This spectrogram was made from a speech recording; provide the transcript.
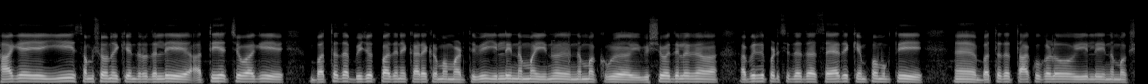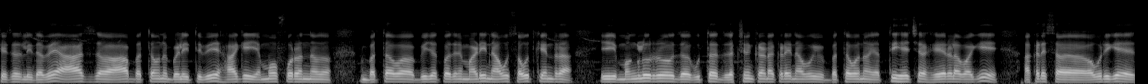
ಹಾಗೆ ಈ ಸಂಶೋಧನಾ ಕೇಂದ್ರದಲ್ಲಿ ಅತಿ ಹೆಚ್ಚವಾಗಿ ಭತ್ತದ ಬೀಜೋತ್ಪಾದನೆ ಕಾರ್ಯಕ್ರಮ ಮಾಡ್ತೀವಿ. ಇಲ್ಲಿ ನಮ್ಮ ಇನ್ನು ನಮ್ಮ ಕೃ ವಿಶ್ವವಿದ್ಯಾಲಯ ಅಭಿವೃದ್ಧಿಪಡಿಸಿದ ಸಹ್ಯಾದ್ರಿ ಕೆಂಪಮುಕ್ತಿ ಮುಕ್ತಿ ಭತ್ತದ ತಾಕುಗಳು ಇಲ್ಲಿ ನಮ್ಮ ಕ್ಷೇತ್ರದಲ್ಲಿದ್ದಾವೆ. ಆ ಸ- ಆ ಭತ್ತವನ್ನು ಬೆಳಿತೀವಿ. ಹಾಗೆ ಎಂ ಒ ಫೋರ್ ಅನ್ನು ಭತ್ತ ಬೀಜೋತ್ಪಾದನೆ ಮಾಡಿ ನಾವು ಸೌತ್ ಕೇಂದ್ರ ಈ ಮಂಗಳೂರು ದ ಉತ್ತರ ದಕ್ಷಿಣ ಕನ್ನಡ ಕಡೆ ನಾವು ಭತ್ತವನ್ನು ಅತಿ ಹೆಚ್ಚು ಹೇರಳವಾಗಿ ಆ ಕಡೆ ಸ ಅವರಿಗೆ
